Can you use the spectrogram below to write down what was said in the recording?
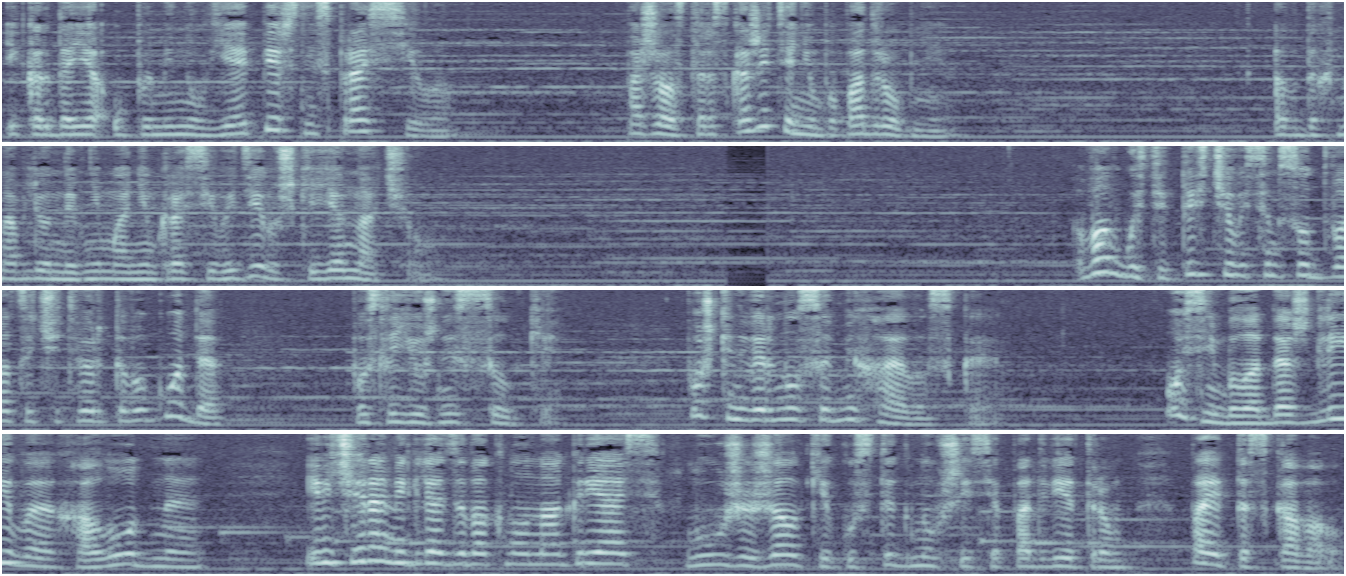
И когда я упомянул ей о перстне, спросила. «Пожалуйста, расскажите о нем поподробнее». Вдохновленный вниманием красивой девушки, я начал. В августе 1824 года, после южной ссылки, Пушкин вернулся в Михайловское. Осень была дождливая, холодная, и вечерами, глядя в окно на грязь, лужи, жалкие кусты, гнувшиеся под ветром, поэт тосковал.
